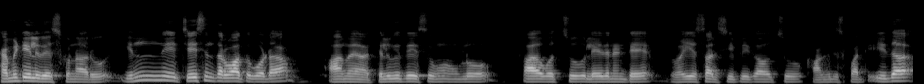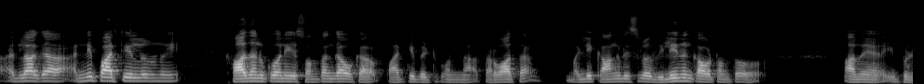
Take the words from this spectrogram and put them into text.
కమిటీలు వేసుకున్నారు. ఇన్ని చేసిన తర్వాత కూడా ఆమె తెలుగుదేశంలో కావచ్చు లేదంటే వైఎస్ఆర్సీపీ కావచ్చు కాంగ్రెస్ పార్టీ ఇదా ఇలాగా అన్ని పార్టీలని కాదనుకొని సొంతంగా ఒక పార్టీ పెట్టుకున్న తర్వాత మళ్ళీ కాంగ్రెస్లో విలీనం కావడంతో ఆమె ఇప్పుడు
